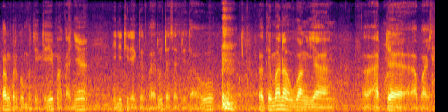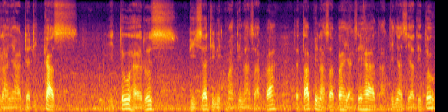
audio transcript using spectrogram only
bank berkompetitif, makanya ini direktur baru sudah saya beritahu bagaimana uang yang ada apa istilahnya ada di kas itu harus bisa dinikmati nasabah tetapi nasabah yang sehat artinya sehat itu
